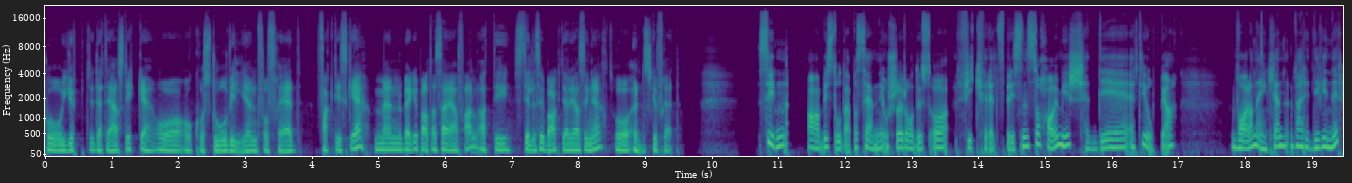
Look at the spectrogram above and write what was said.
hvor dypt dette her stikker, og, og hvor stor viljen for fred faktisk er, men begge parter sier iallfall at de stiller seg bak det de har signert, og ønsker fred. Siden Abi sto der på scenen i Oslo rådhus og fikk fredsprisen, så har jo mye skjedd i Etiopia. Var han egentlig en verdig vinner?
